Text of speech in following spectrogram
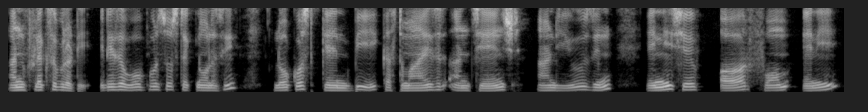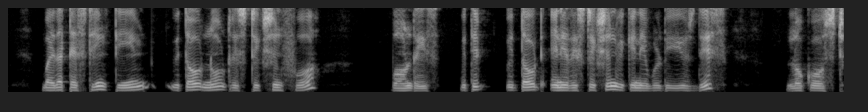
And flexibility. It is a open source technology Locust can be customized and changed and used in any shape or form any by the testing team without no restriction for boundaries. With it without any restriction we can able to use this Locust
